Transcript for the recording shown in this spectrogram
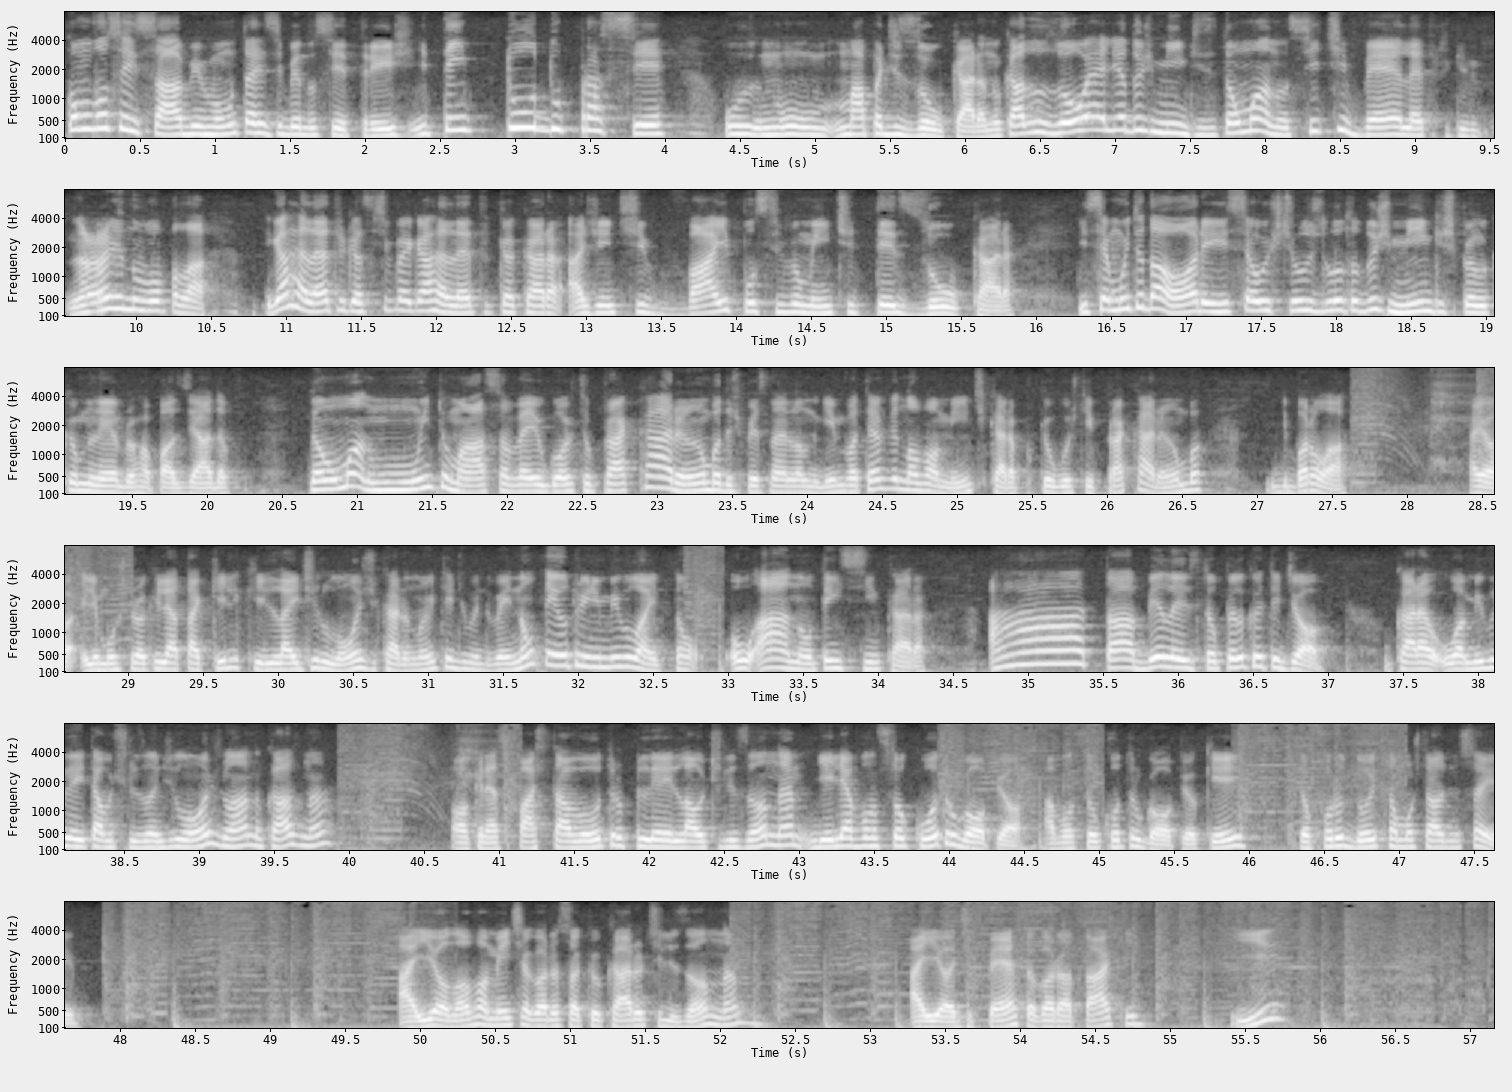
Como vocês sabem, vamos estar tá recebendo o C3 e tem tudo pra ser o, no mapa de Zou, cara. No caso, Zou é a ilha dos Minks. Então, mano, se tiver elétrica... Ai, não vou falar. Garra elétrica, se tiver garra elétrica, cara, a gente vai possivelmente ter Zou, cara. Isso é muito da hora e isso é o estilo de luta dos Minks, pelo que eu me lembro, rapaziada. Então, mano, muito massa, velho. Eu gosto pra caramba dos personagens lá no game. Vou até ver novamente, cara, porque eu gostei pra caramba. E bora lá. Aí, ó, ele mostrou aquele ataque ele, que ele lá é de longe, cara, eu não entendi muito bem. Não tem outro inimigo lá, então... Ou, ah, não, tem sim, cara. Ah, tá, beleza. Então, pelo que eu entendi, ó. O cara, o amigo dele tava utilizando de longe lá, no caso, né? Ó, que nessa parte tava outro player lá utilizando, né? E ele avançou com outro golpe, ó. Avançou com outro golpe, ok? Então foram dois estão mostrados nisso aí. Aí, ó, novamente agora só que o cara utilizando, né? Aí, ó, de perto agora o ataque. E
